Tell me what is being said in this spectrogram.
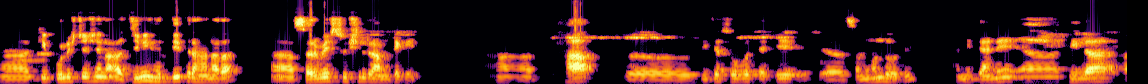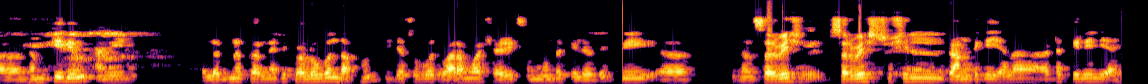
की पोलीस स्टेशन अजिनी हद्दीत राहणारा सर्वेश सुशील रामटेके. हा तिच्यासोबत त्याचे संबंध होते आणि त्याने तिला धमकी देऊन आणि लग्न करण्याचे प्रलोभन दाखवून तिच्यासोबत वारंवार शारीरिक संबंध केले होते. ती सर्वेश सर्वेश सुशील रामटेके याला अटक केलेली आहे.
